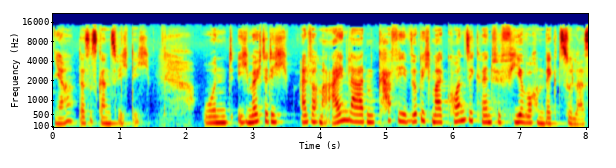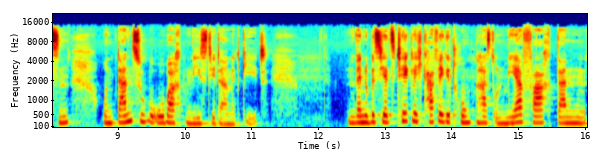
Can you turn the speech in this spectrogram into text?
Ja, das ist ganz wichtig. Und ich möchte dich einfach mal einladen, Kaffee wirklich mal konsequent für vier Wochen wegzulassen und dann zu beobachten, wie es dir damit geht. Wenn du bis jetzt täglich Kaffee getrunken hast und mehrfach, dann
